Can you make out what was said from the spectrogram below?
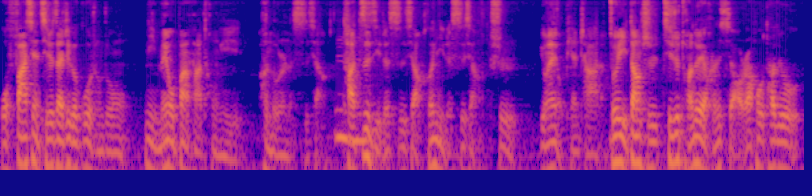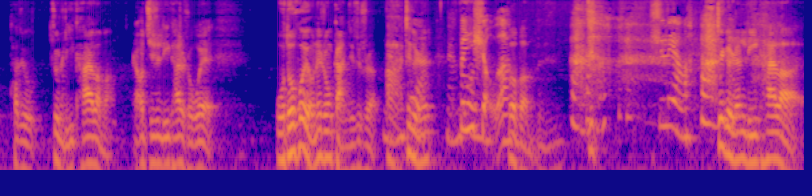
我发现，其实在这个过程中，你没有办法统一很多人的思想，他自己的思想和你的思想是永远有偏差的。所以当时其实团队也很小，然后他就他就就离开了嘛。然后其实离开的时候，我也我都会有那种感觉，就是啊，这个人分手了，不不，失恋了。这个人离开了，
